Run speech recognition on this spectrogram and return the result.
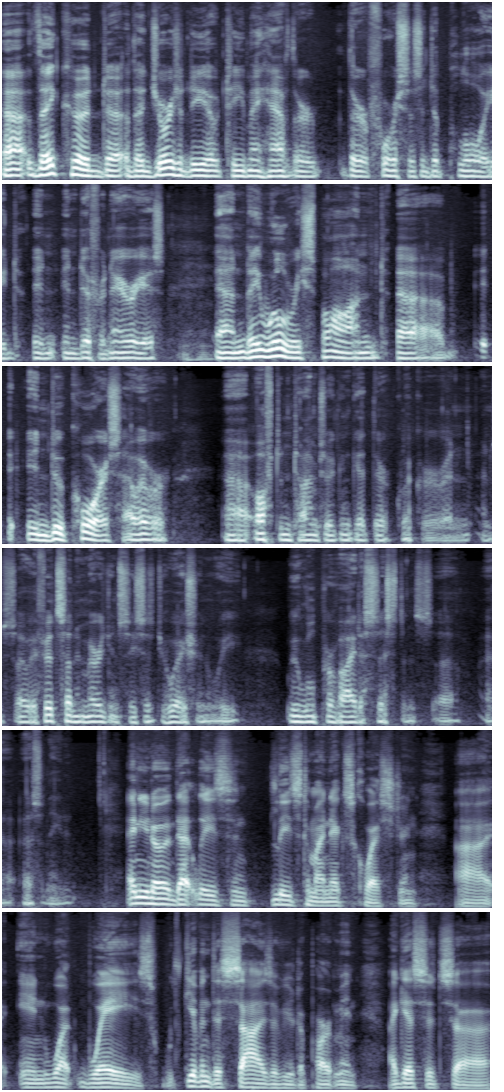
Uh, they could, uh, the Georgia DOT may have their, their forces deployed in, in different areas, and they will respond uh, in due course. However, uh, oftentimes we can get there quicker, and, and so if it's an emergency situation, we, we will provide assistance uh, uh, as needed. And you know that leads in, leads to my next question. Uh, in what ways, given the size of your department, I guess it's uh,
